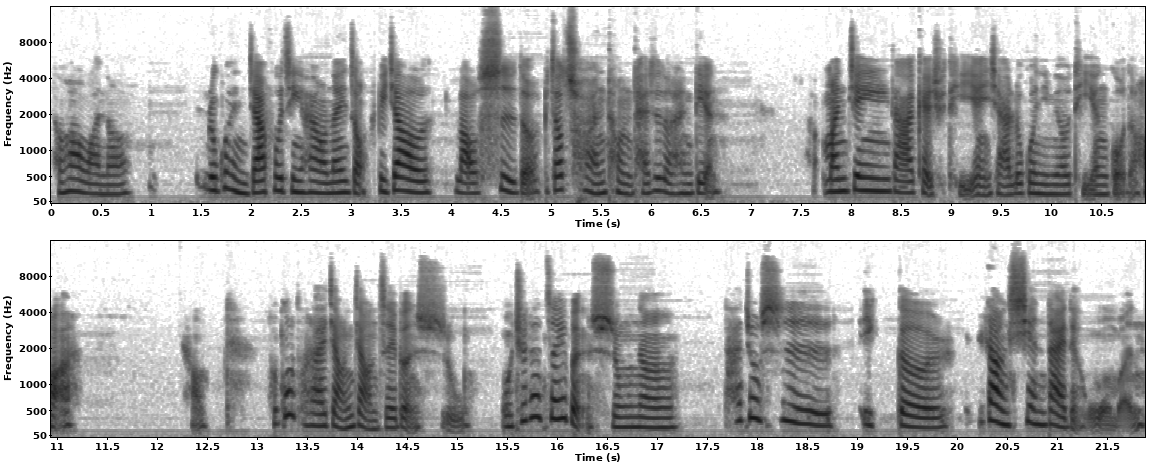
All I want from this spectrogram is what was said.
很好玩哦。如果你家附近还有那一种比较老式的、比较传统台式早餐店，蛮建议大家可以去体验一下。如果你没有体验过的话。好，回过头来讲一讲这本书。我觉得这一本书呢，它就是一个让现代的我们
